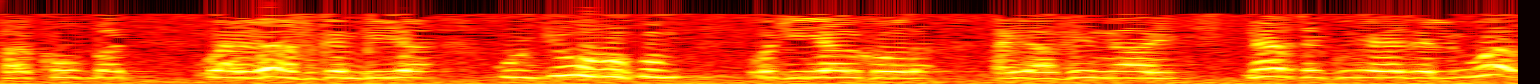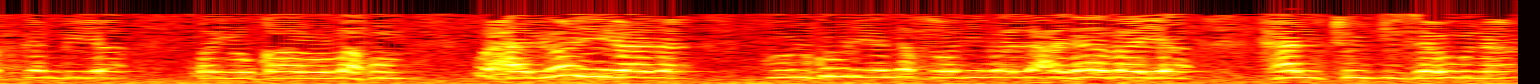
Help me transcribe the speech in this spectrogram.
fakubad waa la afgembiyaa wujuuhuhum wejiyaalkooda أيها في النار نار تقول إيه هذا الواف قنبيا ويقال لهم وحلوه هذا؟ قول قول يا نفس وديب العذاب هل تجزون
